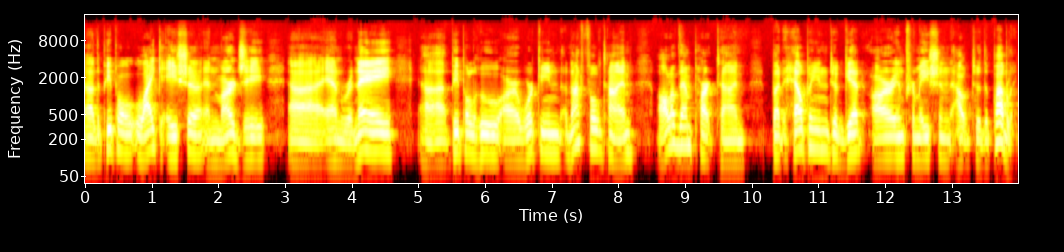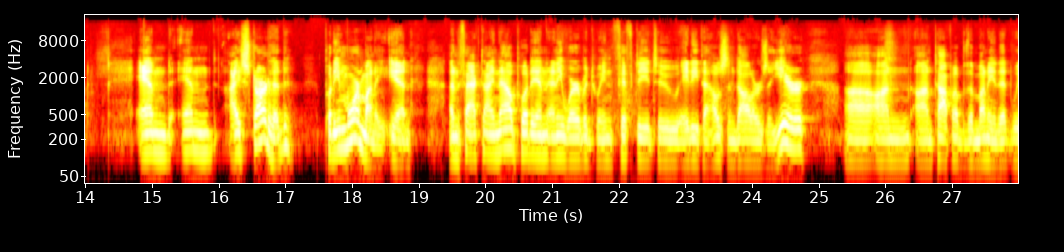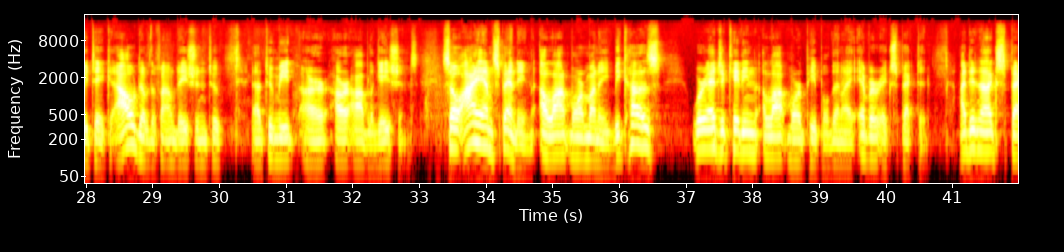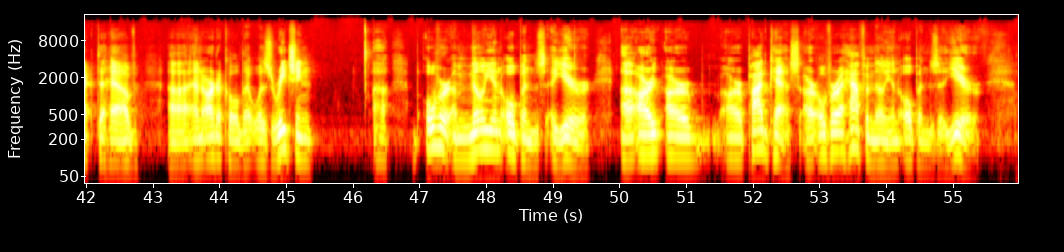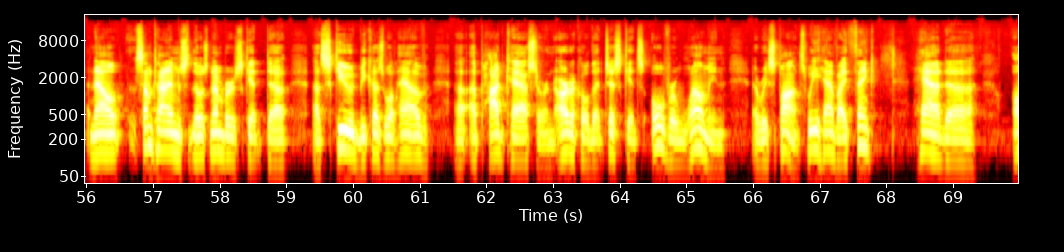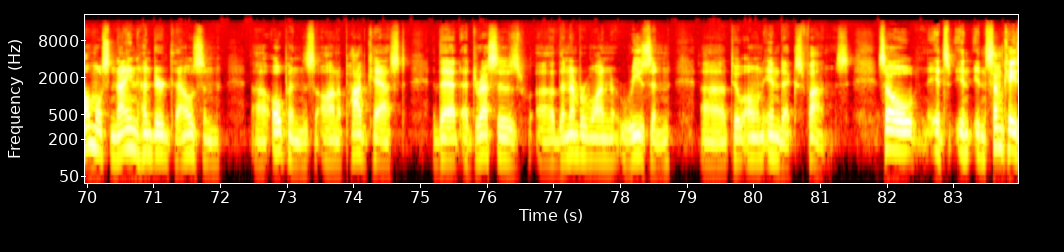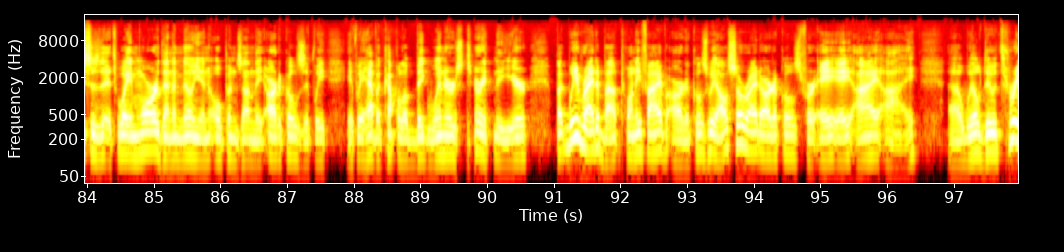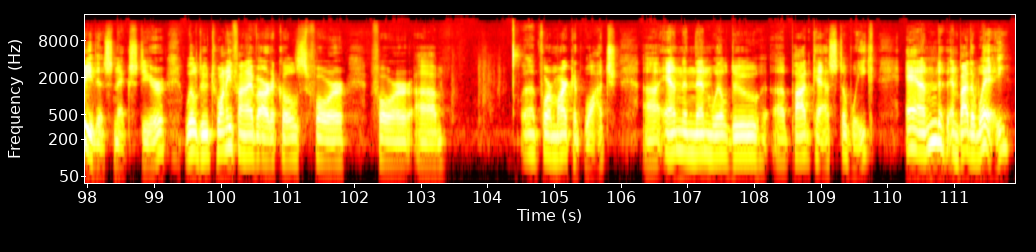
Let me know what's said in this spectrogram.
uh, the people like Aisha and Margie uh, and Renee, uh, people who are working not full time, all of them part time, but helping to get our information out to the public. And, and I started putting more money in. In fact, I now put in anywhere between fifty to eighty thousand dollars a year uh, on on top of the money that we take out of the foundation to uh, to meet our our obligations. So I am spending a lot more money because we're educating a lot more people than I ever expected. I did not expect to have uh, an article that was reaching uh, over a million opens a year. Uh, our our our podcasts are over a half a million opens a year. Now, sometimes those numbers get uh, uh, skewed because we'll have a podcast or an article that just gets overwhelming uh, response. We have, I think, had uh, almost 900,000 uh, opens on a podcast that addresses the number one reason uh, to own index funds. So it's in, in some cases it's way more than a million opens on the articles if we if we have a couple of big winners during the year. But we write about 25 articles. We also write articles for AAII. Uh, we'll do three this next year. We'll do 25 articles for for um, for Market Watch, uh, and, and then we'll do a podcast a week. And and by the way,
